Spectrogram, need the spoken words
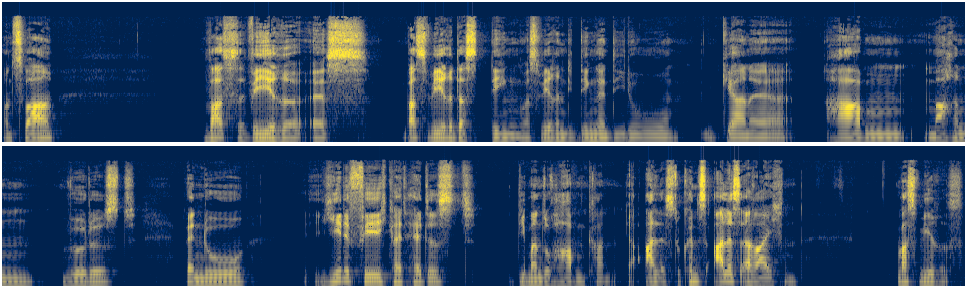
Und zwar, was wäre es? Was wäre das Ding? Was wären die Dinge, die du gerne haben, machen würdest, wenn du jede Fähigkeit hättest, die man so haben kann? Ja, alles. Du könntest alles erreichen. Was wäre es?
